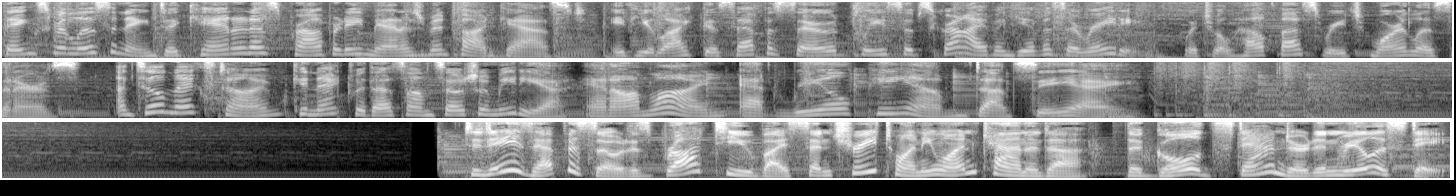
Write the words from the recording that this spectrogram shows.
Thanks for listening to Canada's Property Management Podcast. If you like this episode, please subscribe and give us a rating, which will help us reach more listeners. Until next time, connect with us on social media and online at realpm.ca. Today's episode is brought to you by Century 21 Canada, the gold standard in real estate.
